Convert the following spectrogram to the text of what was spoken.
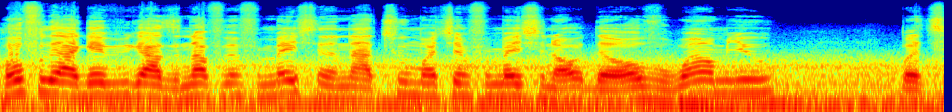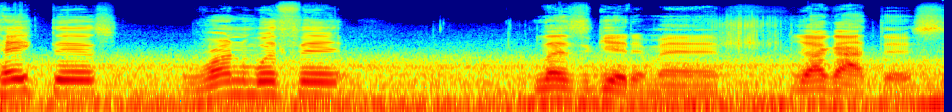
hopefully I gave you guys enough information and not too much information to overwhelm you. But take this, run with it. Let's get it, man. Y'all got this.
